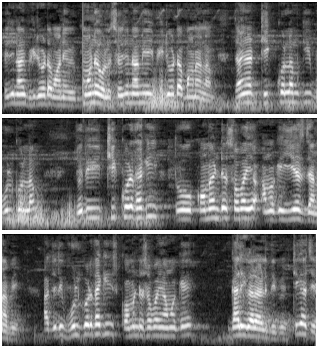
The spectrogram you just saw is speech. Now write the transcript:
সেই জন্য আমি ভিডিওটা বানিয়ে, মনে হলো সেই জন্য আমি এই ভিডিওটা বানালাম। জানি না ঠিক করলাম কি ভুল করলাম। যদি ঠিক করে থাকি, তো কমেন্টে সবাই আমাকে ইয়েস জানাবে। আর যদি ভুল করে থাকি কমেন্টে সবাই আমাকে গালি গালিগালালি দিবে, ঠিক আছে?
